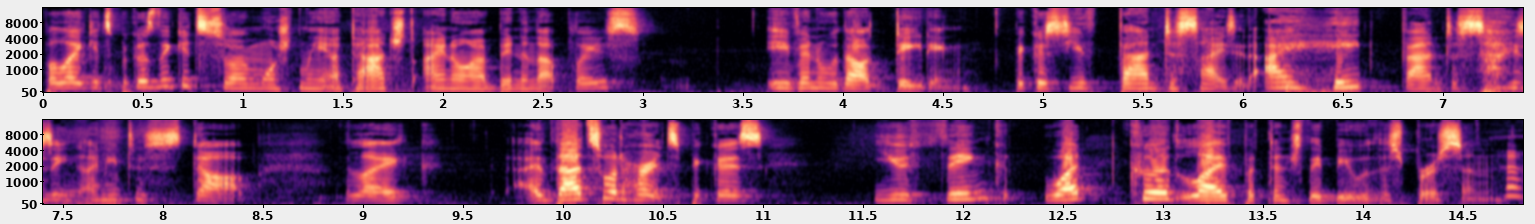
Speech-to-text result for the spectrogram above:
but like it's because they get so emotionally attached. I know I've been in that place, even without dating, because you fantasize it. I hate fantasizing. I need to stop. Like I- that's what hurts because you think what could life potentially be with this person Yeah.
